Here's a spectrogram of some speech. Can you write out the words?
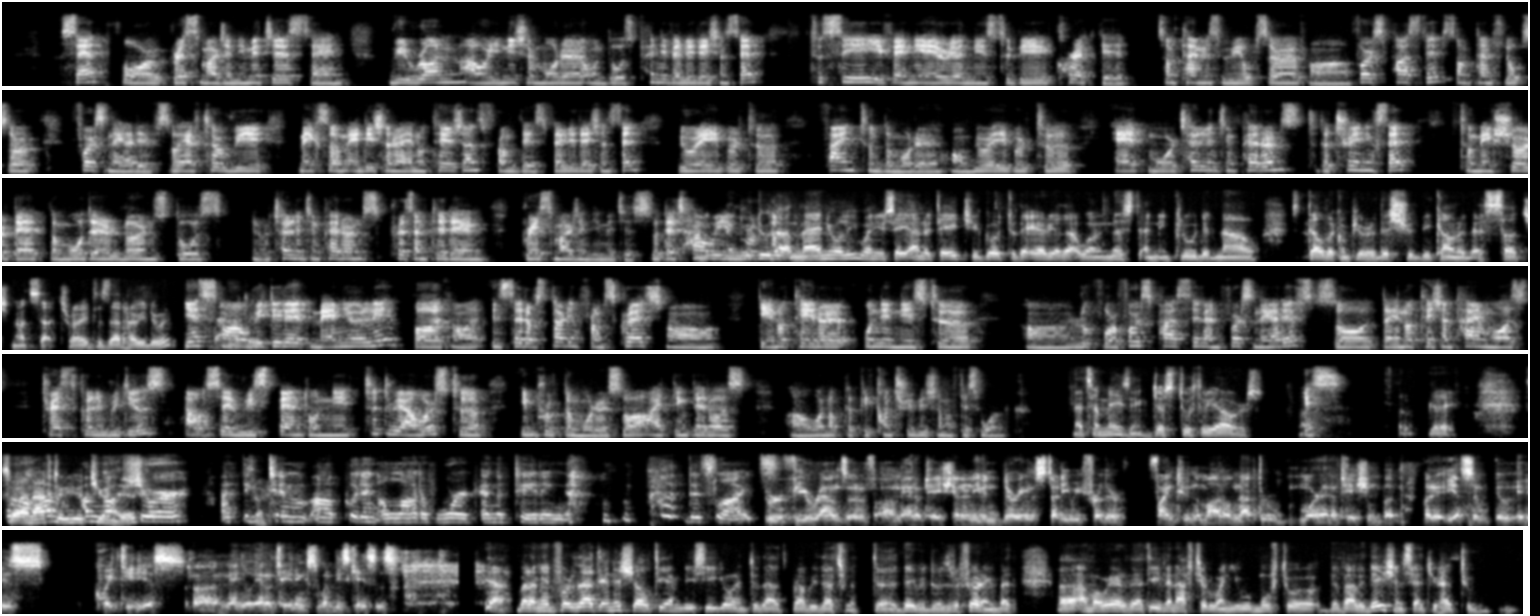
set for breast margin images and we run our initial model on those 20 validation set to see if any area needs to be corrected. Sometimes we observe uh, false positive, sometimes we observe false negative. So after we make some additional annotations from this validation set, we were able to fine tune the model. Um, we were able to add more challenging patterns to the training set to make sure that the model learns those you know challenging patterns presented in breast margin images. So that's how we. And you do the, that manually when you say annotate. You go to the area that was missed and include it now. Tell the computer this should be counted as such, not such. Right? Is that how you do it? Yes, uh, we did it manually, but uh, instead of starting from scratch, uh, the annotator only needs to uh, look for false positive and false negatives. So the annotation time was drastically reduced. I would say we spent only two, three hours to improve the model. So I think that was uh, one of the big contribution of this work. That's amazing. Just two, three hours. Yes. Oh, great. So, well, and after I'm, you I'm not it, sure. I think Sorry. Tim uh, put in a lot of work annotating the slides. There were a few rounds of um, annotation, and even during the study, we further fine tuned the model, not through more annotation, but but it, yes, it, it is quite tedious uh, manually annotating some of these cases. Yeah, but I mean, for that initial TNBC, go into that. Probably that's what uh, David was referring. But uh, I'm aware that even after when you move to the validation set, you had to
